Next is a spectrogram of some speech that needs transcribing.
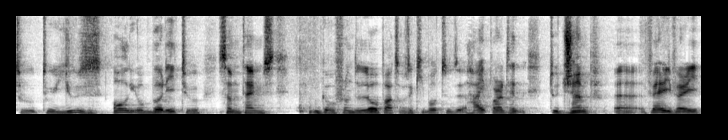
to to use all your body to sometimes go from the low part of the keyboard to the high part and to jump uh, very very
